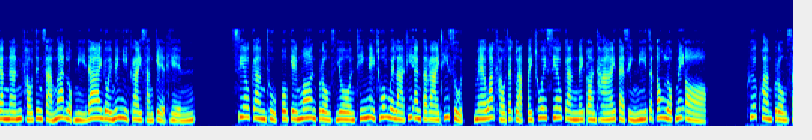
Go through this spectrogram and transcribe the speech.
ดังนั้นเขาจึงสามารถหลบหนีได้โดยไม่มีใครสังเกตเห็น เซี่ยวกังถูกโปเกมอนโปร่งโยนทิ้งในช่วงเวลาที่อันตรายที่สุด แม้ว่าเขาจะกลับไปช่วยเซี่ยวกังในตอนท้าย แต่สิ่งนี้จะต้องลบไม่ออก เพื่อความโปร่งใส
